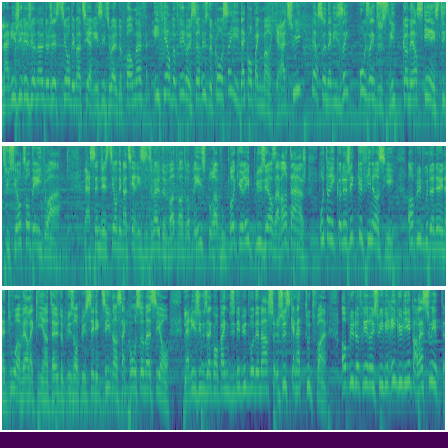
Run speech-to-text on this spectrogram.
La Régie régionale de gestion des matières résiduelles de Portneuf est fière d'offrir un service de conseil et d'accompagnement gratuit, personnalisé aux industries, commerces et institutions de son territoire. La saine gestion des matières résiduelles de votre entreprise pourra vous procurer plusieurs avantages, autant écologiques que financiers, en plus de vous donner un atout envers la clientèle de plus en plus sélective dans sa consommation. La Régie vous accompagne du début de vos démarches jusqu'à la toute fin, en plus d'offrir un suivi régulier par la suite.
